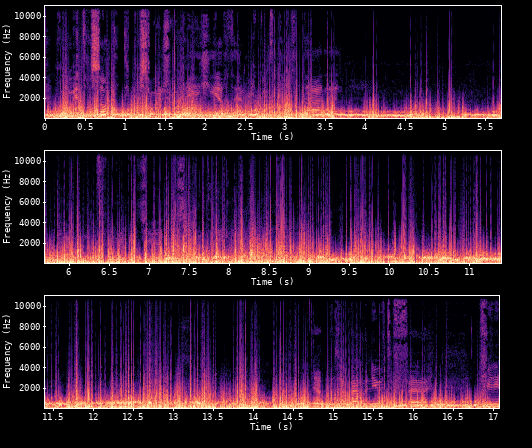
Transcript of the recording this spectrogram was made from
gewoon interessant dat die persoon zo reageert. En waar komt het dan vandaan? En ja, gewoon een beetje Ja, dus ik ben benieuwd of, uh, of jullie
